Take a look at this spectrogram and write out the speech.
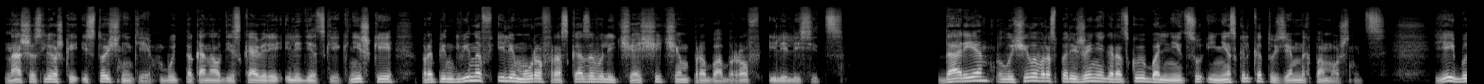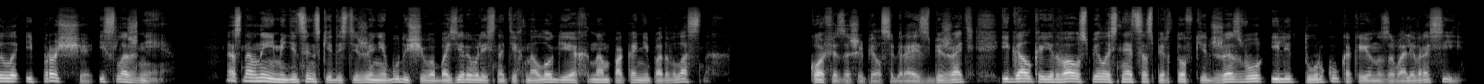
Наши с Лёшкой источники, будь то канал Discovery или детские книжки, про пингвинов или муров рассказывали чаще, чем про бобров или лисиц. Дарья получила в распоряжение городскую больницу и несколько туземных помощниц. Ей было и проще, и сложнее. Основные медицинские достижения будущего базировались на технологиях, нам пока не подвластных. Кофе зашипел, собираясь сбежать, и Галка едва успела снять со спиртовки джезву или турку, как ее называли в России.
